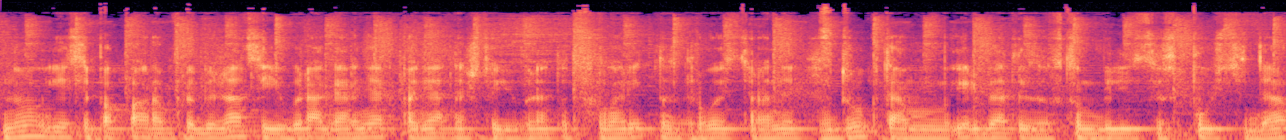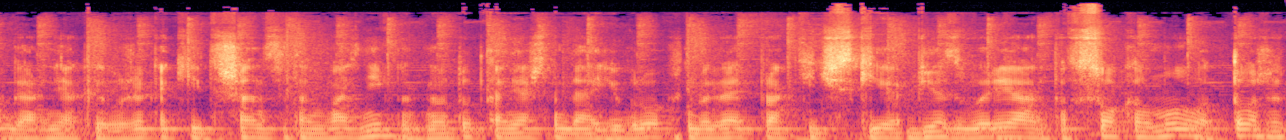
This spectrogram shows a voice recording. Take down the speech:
Ну, если по парам пробежаться, Югра Горняк, понятно, что Югра тут фаворит, но с другой стороны, вдруг там и ребята из автомобилистов спустят, да, в Горняк, и уже какие-то шансы там возникнут, но тут, конечно, да, Югру играть практически без вариантов. Сокол Молот тоже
